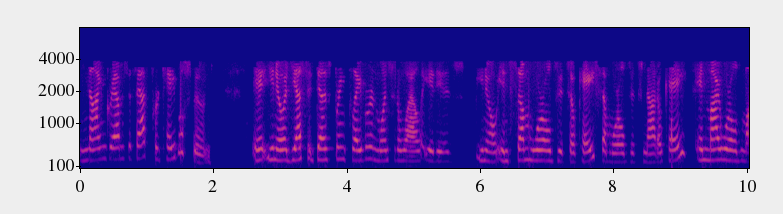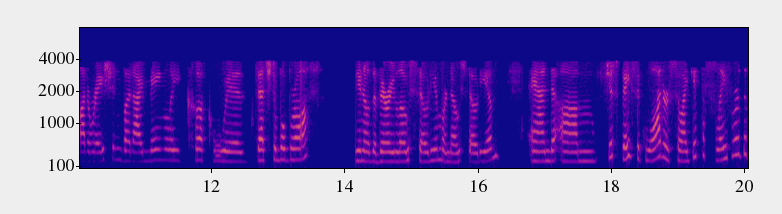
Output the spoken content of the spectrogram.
nine grams of fat per tablespoon it, you know yes it does bring flavor and once in a while it is you know in some worlds it's okay some worlds it's not okay in my world moderation but i mainly cook with vegetable broth you know the very low sodium or no sodium and um just basic water so I get the flavor of the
